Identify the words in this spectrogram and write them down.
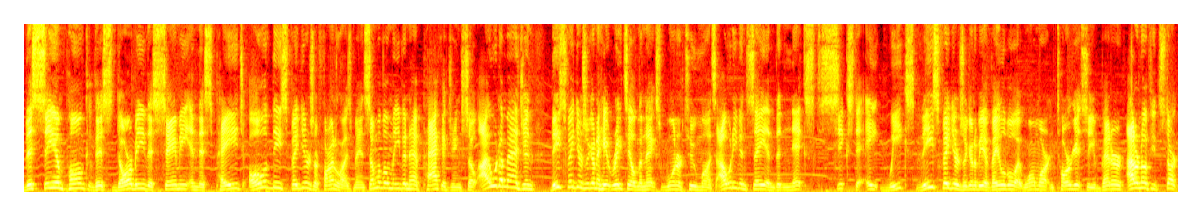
This CM Punk, this Darby, this Sammy, and this Page, all of these figures are finalized, man. Some of them even have packaging, so I would imagine these figures are going to hit retail in the next one or two months. I would even say in the next six to eight weeks, these figures are going to be available at Walmart and Target, so you better, I don't know if you'd start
